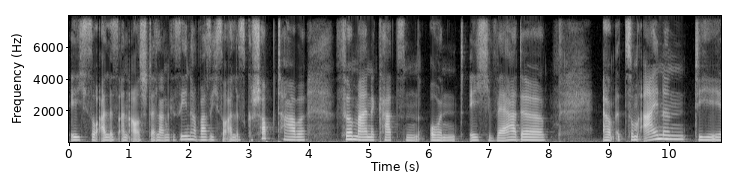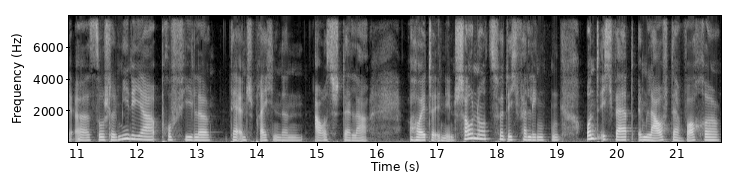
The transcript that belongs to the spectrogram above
ich so alles an Ausstellern gesehen habe, was ich so alles geshoppt habe für meine Katzen. Und ich werde äh, zum einen die äh, Social-Media-Profile der entsprechenden Aussteller heute in den Show Notes für dich verlinken und ich werde im Lauf der Woche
